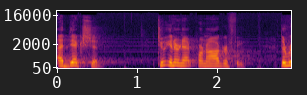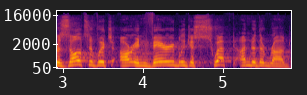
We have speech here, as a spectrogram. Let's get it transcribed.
addiction to internet pornography, the results of which are invariably just swept under the rug.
